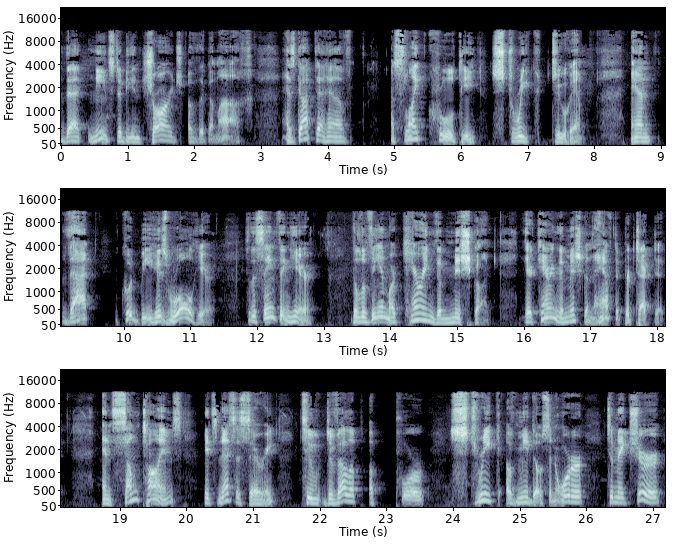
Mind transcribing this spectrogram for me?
that needs to be in charge of the Gamach has got to have a slight cruelty streak to him. And that could be his role here. So the same thing here. The Levium are carrying the Mishkan. They're carrying the Mishkan. They have to protect it. And sometimes it's necessary to develop a poor streak of midos in order to make sure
